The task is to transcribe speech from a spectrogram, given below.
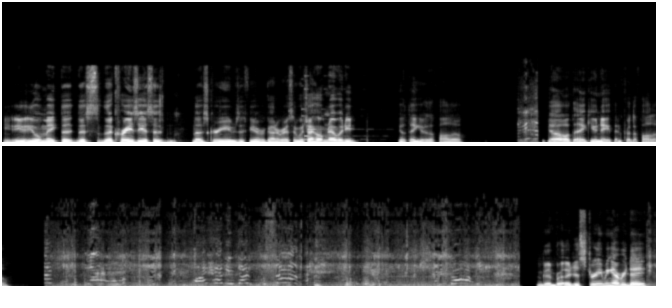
You you- you'll make the this the craziest of those screams if you ever got arrested, which I hope nobody. Yo, thank you for the follow. Yo, thank you, Nathan, for the follow. Why have you done? Stop! Stop! Good brother, just streaming every day. I didn't.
